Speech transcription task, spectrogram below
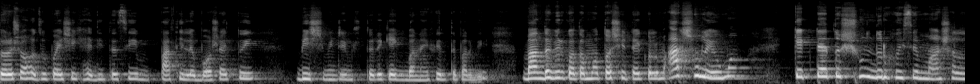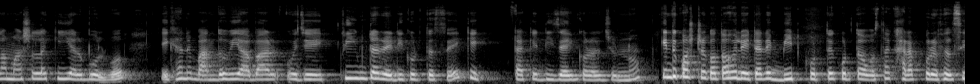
তোরে সহজ উপায় শিখাই দিতেছি। পাতিলে বসাই, তুই বিশ মিনিটের ভিতরে কেক বানাই ফেলতে পারবি। বান্ধবীর কথা মতো সেটাই করলাম। আসলে, উমা, কেকটা এত সুন্দর হয়েছে, মাশাল্লাহ মাশাল্লাহ, কি আর বলব? এখানে বান্ধবী আবার ওই যে ক্রিমটা রেডি করতেছে। কেকটাকে ডিজাইন করার জন্য। কিন্তু কষ্টের কথা হলো এটারে বিট করতে করতে অবস্থা খারাপ করে ফেলছি।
